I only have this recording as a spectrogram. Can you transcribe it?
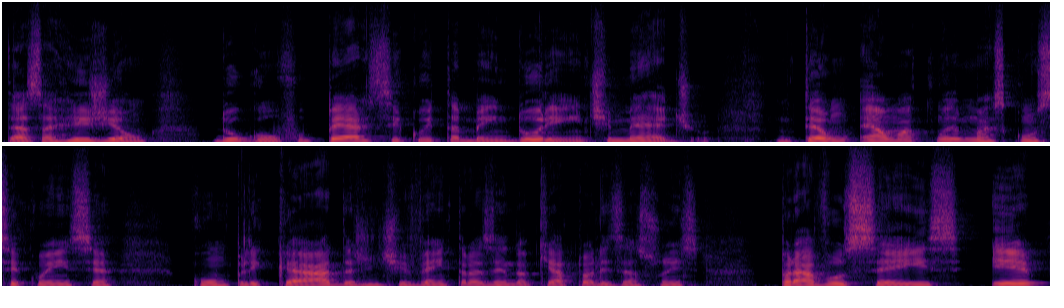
dessa região do Golfo Pérsico e também do Oriente Médio. Então, é uma, uma consequência complicada. A gente vem trazendo aqui atualizações para vocês e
